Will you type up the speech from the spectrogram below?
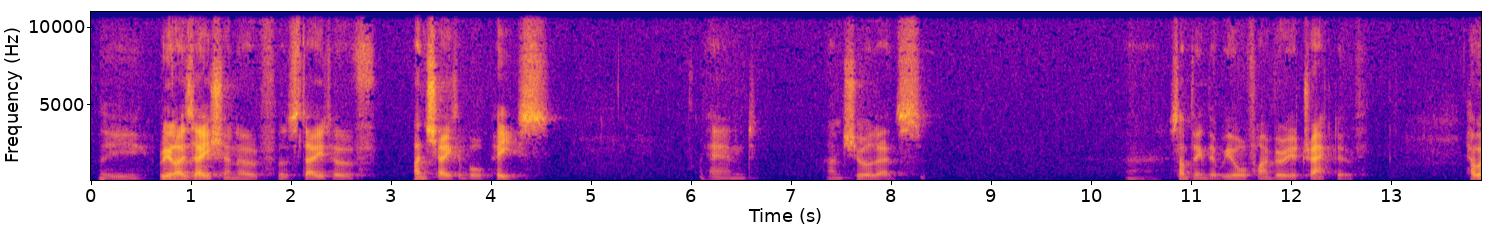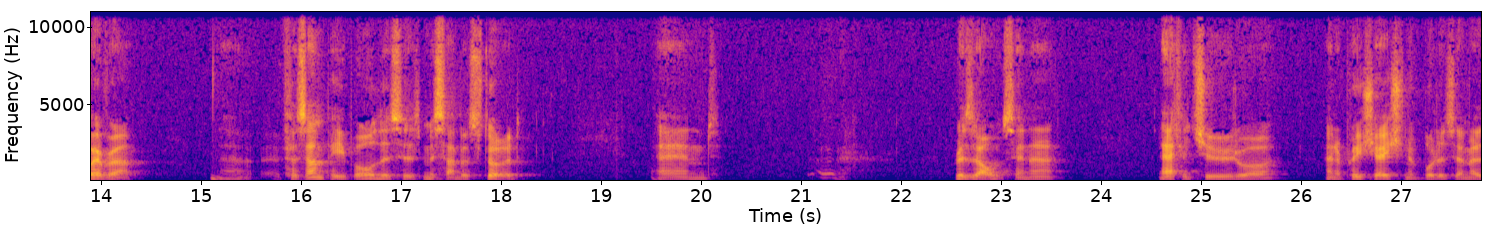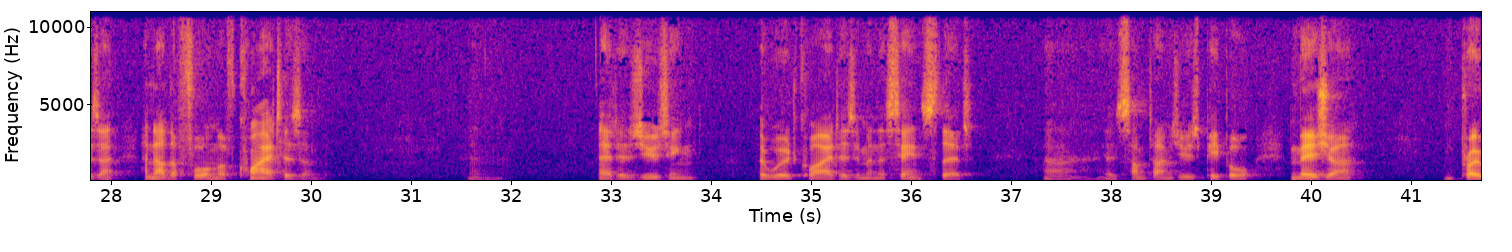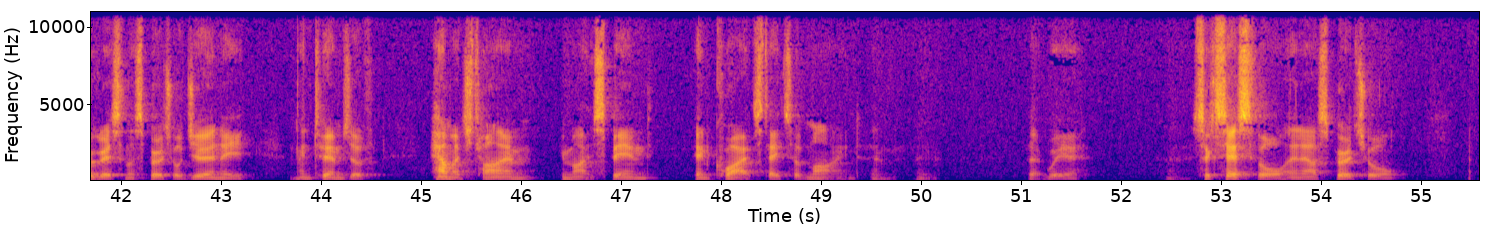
the realization of the state of unshakable peace. And I'm sure that's uh, something that we all find very attractive. However, uh, for some people, this is misunderstood and results in an attitude or an appreciation of Buddhism as a, another form of quietism. Um, that is using the word quietism in the sense that uh, it's sometimes used people measure progress in the spiritual journey in terms of how much time you might spend in quiet states of mind, and, and that we're successful in our spiritual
